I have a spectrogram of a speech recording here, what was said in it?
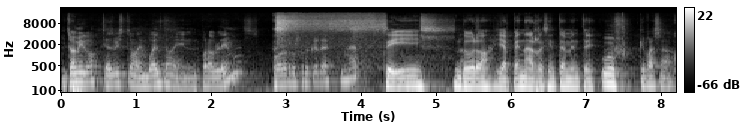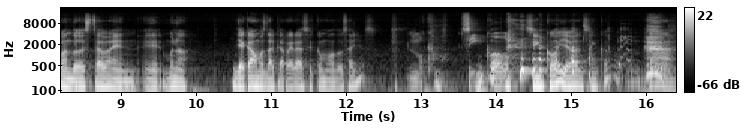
¿Y tu amigo? ¿Te has visto envuelto en problemas por procrastinar? Sí, duro. Y apenas recientemente. Uf, ¿qué pasa? Cuando estaba en... Eh, bueno, ya acabamos la carrera hace como dos años. No, como cinco. ¿Cinco? ¿Llevan cinco? Ah,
